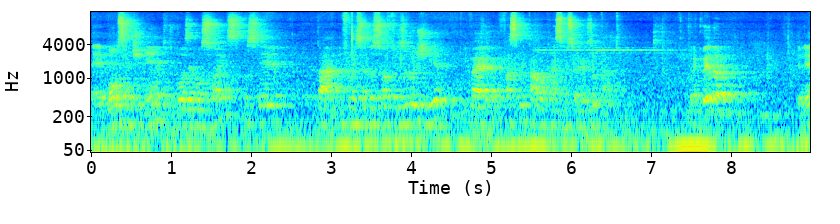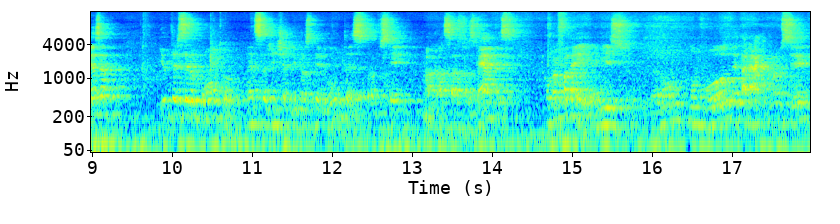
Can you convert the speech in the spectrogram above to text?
é, bons sentimentos, boas emoções, você está influenciando a sua fisiologia e vai facilitar o alcance do seu resultado. Tranquilo? Beleza? E o terceiro ponto, antes da gente abrir para as perguntas, para você alcançar as suas metas, como eu falei no início, eu não, não vou detalhar aqui para você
